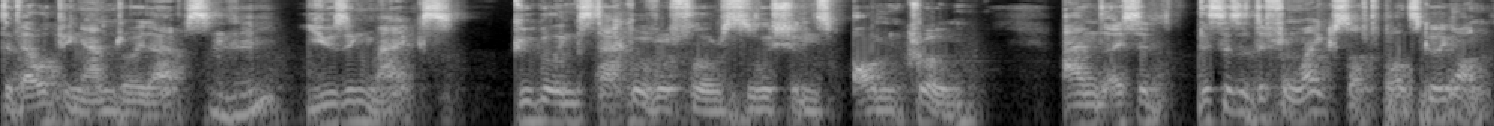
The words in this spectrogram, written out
developing Android apps, mm-hmm. using Macs, Googling Stack Overflow solutions on Chrome. And I said, This is a different Microsoft. What's going on?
